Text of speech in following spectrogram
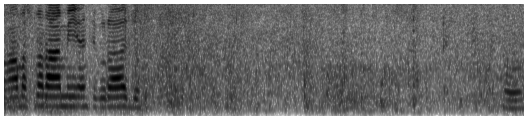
Baka mas marami yan sigurado. Oh.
